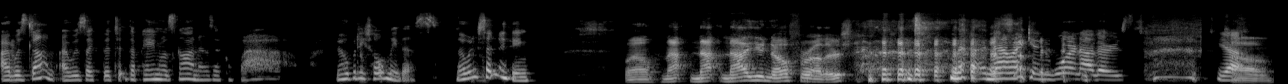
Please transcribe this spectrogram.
I was done. I was like, the, t- the pain was gone. I was like, wow, nobody told me this. Nobody said anything. Well, not, not, now you know for others. now I can warn others. Yeah. Um,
